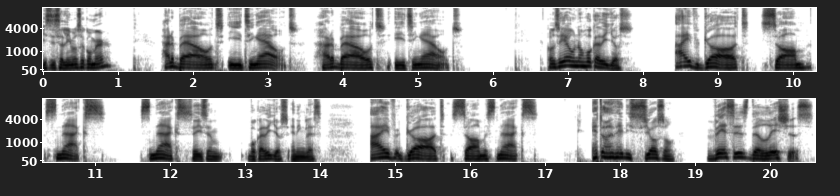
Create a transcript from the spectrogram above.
¿Y si salimos a comer? How about eating out? How about eating out? Consiga unos bocadillos. I've got some snacks. Snacks se dicen bocadillos en inglés. I've got some snacks. Esto es delicioso. This is delicious.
